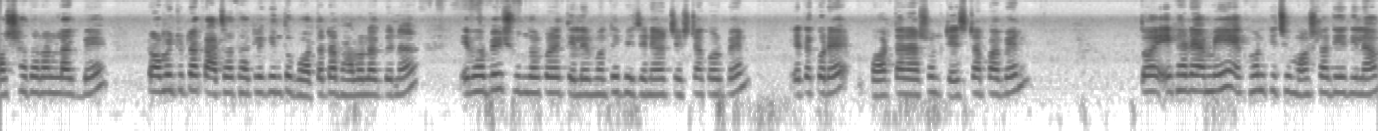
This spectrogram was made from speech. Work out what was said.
অসাধারণ লাগবে। টমেটোটা কাঁচা থাকলে কিন্তু ভর্তাটা ভালো লাগবে না। এভাবে সুন্দর করে তেলের মধ্যে ভেজে নেওয়ার চেষ্টা করবেন। এতে করে ভর্তার আসল টেস্টটা পাবেন। তো এখানে আমি এখন কিছু মশলা দিয়ে দিলাম।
